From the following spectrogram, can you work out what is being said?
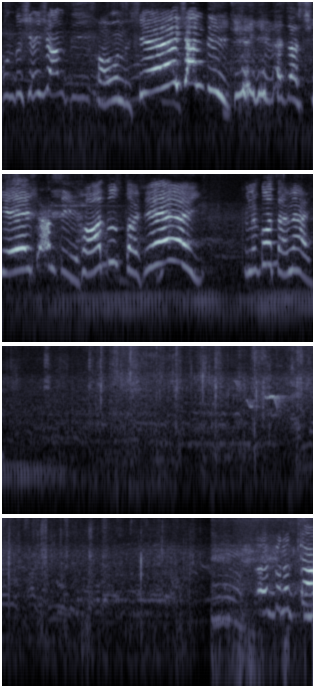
বন্ধু সেই শান্তি। হ্যাঁ বন্ধু সেই শান্তি। সেই শান্তি। হ্যাঁ দোস্ত সেই। কোনো কথা নাই কোনো কাজ নাই কাজ নাই দোস্ত ঘরে যাই কাজ নাই কিরম যেন নাকি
